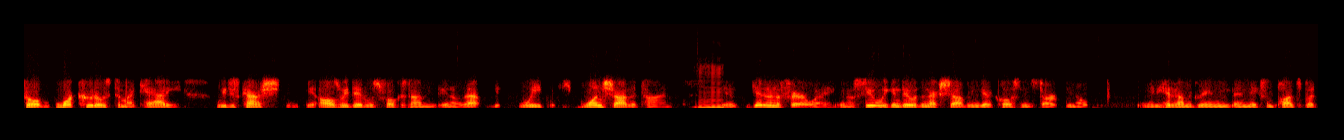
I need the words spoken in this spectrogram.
So more kudos to my caddy. We just kind of sh- all we did was focus on you know that week, one shot at a time. Mm-hmm. You know, get it in the fairway. You know, see what we can do with the next shot. We can get it close and start. You know, maybe hit it on the green and, and make some putts. But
